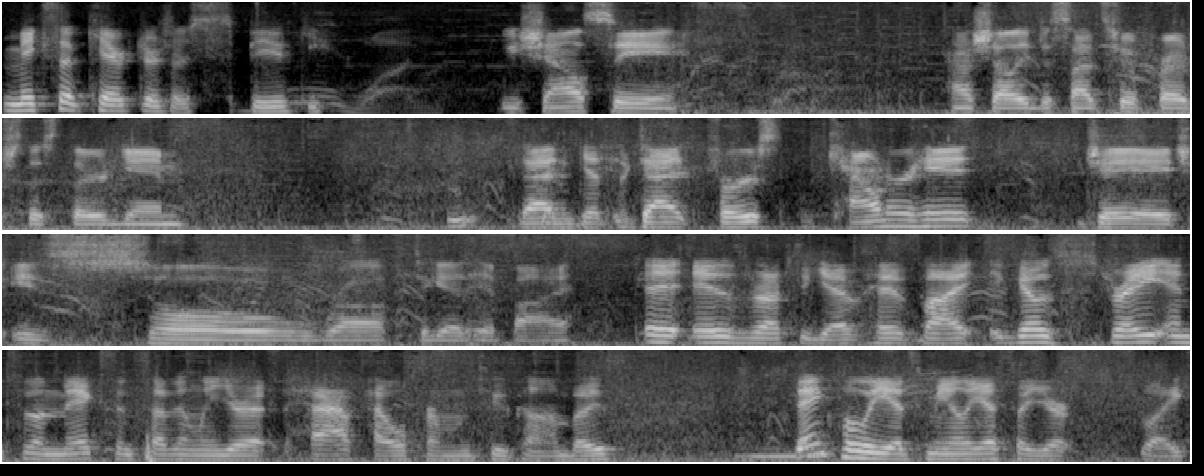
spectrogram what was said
Mix up characters are spooky. we shall see how Shelly decides to approach this third game. gonna That get the- that first counter hit, JH is so rough to get hit by. It is rough to get hit by. It goes straight into the mix, and suddenly you're at half health from two combos. Mm-hmm. Thankfully, it's Millia, so you're like,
